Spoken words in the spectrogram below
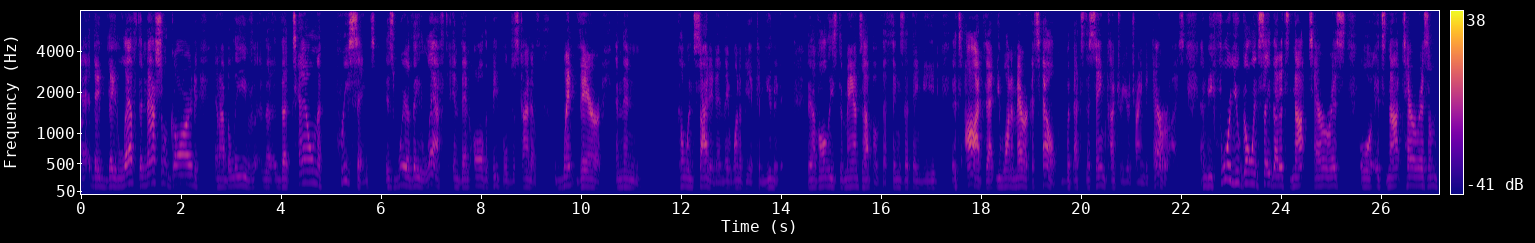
uh, they they left the National Guard and I believe the the town precinct is where they left, and then all the people just kind of went there and then coincided, and they want to be a community. They have all these demands up of the things that they need. It's odd that you want America's help, but that's the same country you're trying to terrorize. And before you go and say that it's not terrorist or it's not terrorism,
